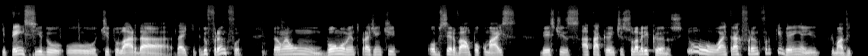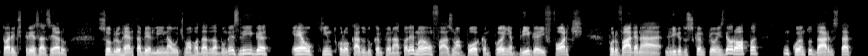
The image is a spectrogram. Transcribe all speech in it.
que tem sido o titular da, da equipe do Frankfurt. Então é um bom momento para a gente observar um pouco mais destes atacantes sul-americanos. E o Eintracht Frankfurt que vem aí de uma vitória de 3 a 0 sobre o Hertha Berlim na última rodada da Bundesliga, é o quinto colocado do campeonato alemão, faz uma boa campanha, briga aí forte por vaga na Liga dos Campeões da Europa, enquanto o Darmstadt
